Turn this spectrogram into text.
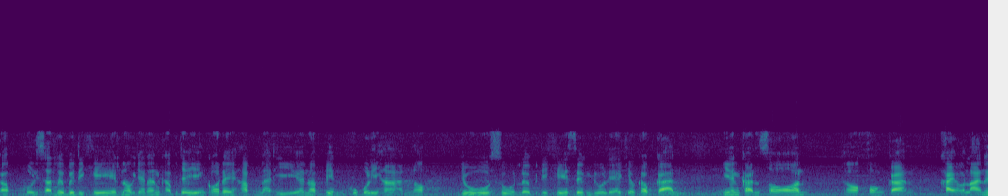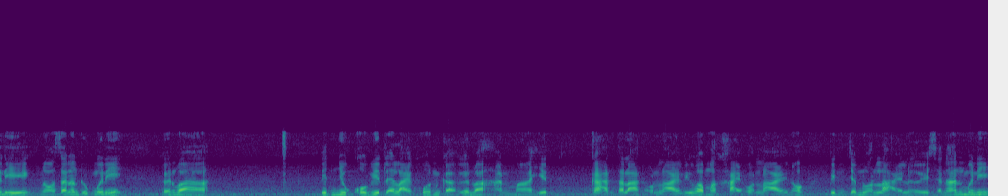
กับบริษัทเลอร์บิเคนอกจากนั้นข้าพเจ้าเองก็ได้รับหน้าที่มาเป็นผู้บริหารเนาะอยู่ศูนย์เลอร์บิเคซึ่งดูแลเกี่ยวกับการเรียนการสอนเนาะของการขายออนไลน์นั่นเองเนาะฉะนั้นทุกมื้อนี้เอิ้นว่าเป็นยุคโควิดหลายๆ คนก็เอิ้นว่าหันมาเฮ็ด การตลาดออนไลน์ หรือว่ามาขายออนไลน์เนาะเป็นจำนวนหลายเลย ฉะนั้นมื้อนี้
